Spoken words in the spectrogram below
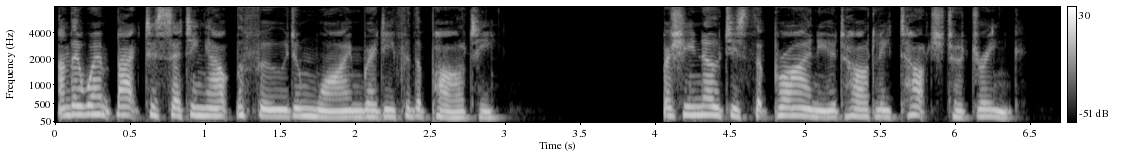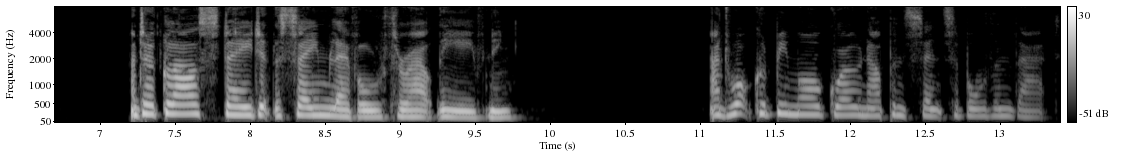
and they went back to setting out the food and wine ready for the party. But she noticed that Bryony had hardly touched her drink, and her glass stayed at the same level throughout the evening. And what could be more grown up and sensible than that?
